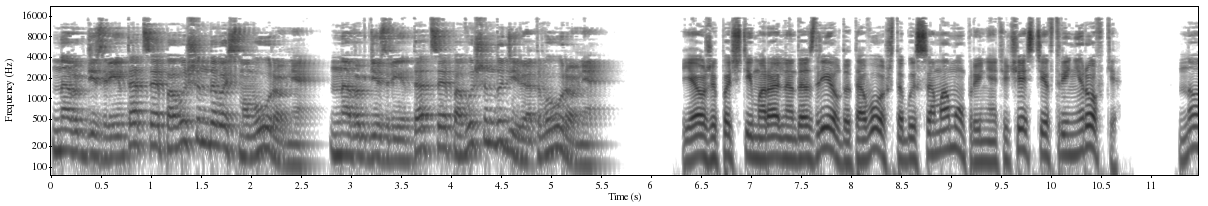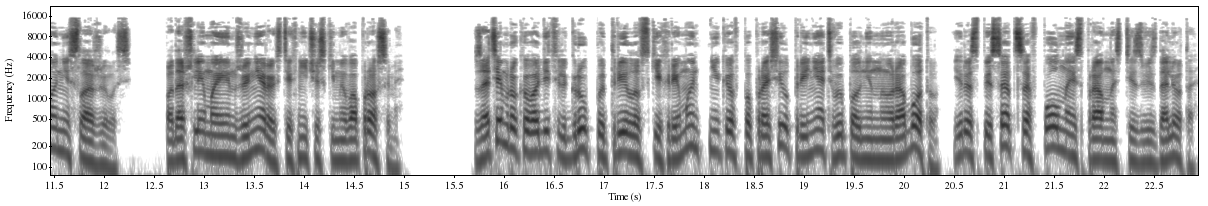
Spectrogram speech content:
Навык дезориентация повышен до 8 уровня. Навык дезориентация повышен до 9 уровня. Я уже почти морально дозрел до того, чтобы самому принять участие в тренировке. Но не сложилось. Подошли мои инженеры с техническими вопросами. Затем руководитель группы триловских ремонтников попросил принять выполненную работу и расписаться в полной исправности звездолета.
